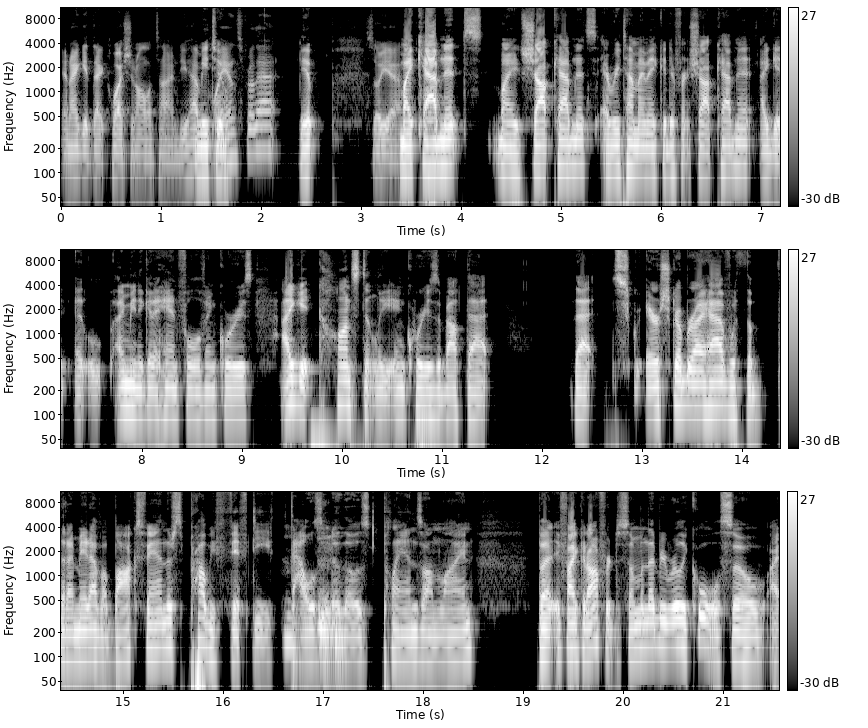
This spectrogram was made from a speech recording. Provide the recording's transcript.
And I get that question all the time. Do you have Me too. plans for that? Yep. So yeah. my cabinets, my shop cabinets, every time I make a different shop cabinet, I get, at- I mean, I get a handful of inquiries. I get constantly inquiries about that, that air scrubber I have with the, that I made out of a box fan. There's probably 50,000 of those plans online. But if I could offer it to someone, that'd be really cool. So I,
